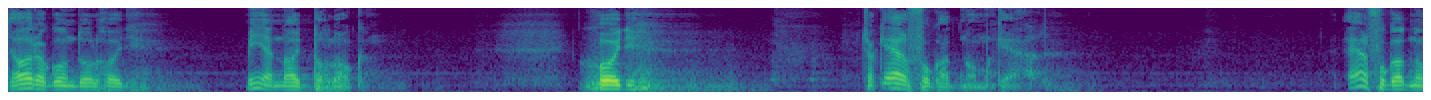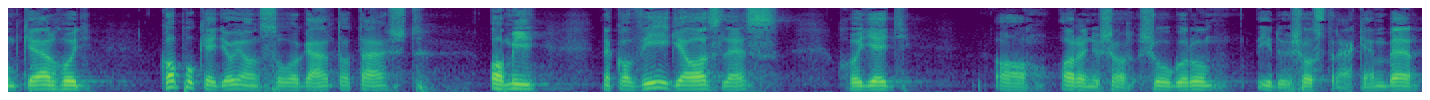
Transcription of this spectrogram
de arra gondol, hogy milyen nagy dolog, hogy csak elfogadnom kell. Elfogadnom kell, hogy kapok egy olyan szolgáltatást, aminek a vége az lesz, hogy egy a aranyos a sógorom, idős osztrák ember,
